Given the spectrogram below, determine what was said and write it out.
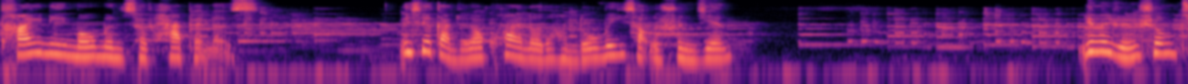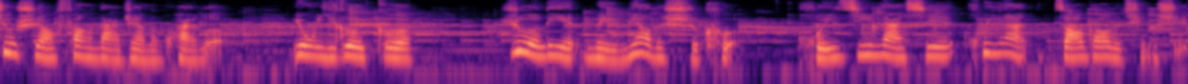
tiny moments of happiness。那些感觉到快乐的很多微小的瞬间，因为人生就是要放大这样的快乐，用一个个热烈美妙的时刻回击那些灰暗糟糕的情绪。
